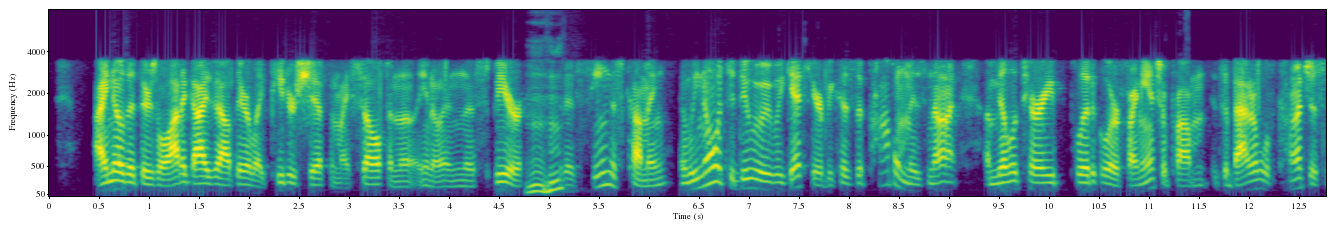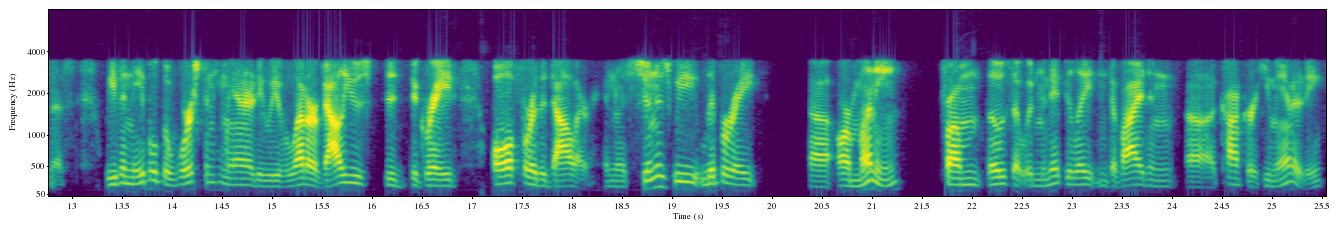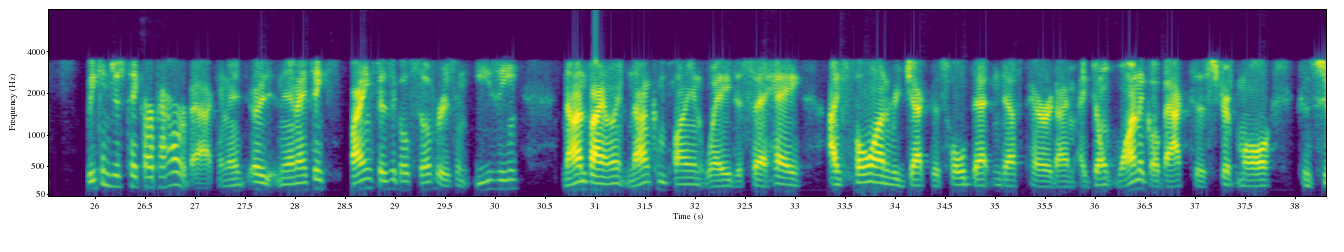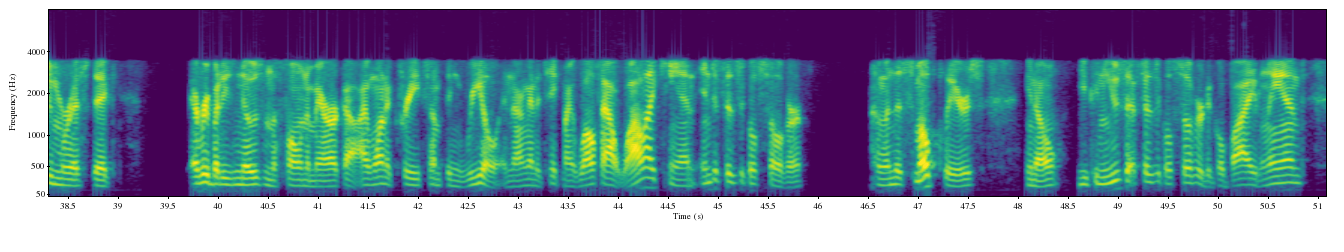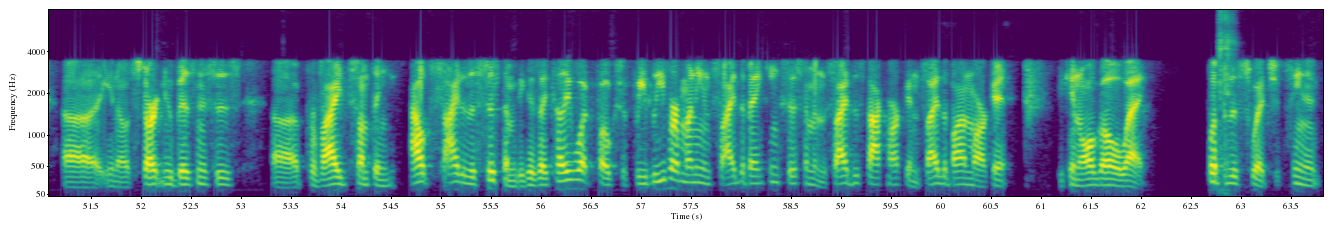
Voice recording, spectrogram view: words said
I know that there's a lot of guys out there like Peter Schiff and myself and the you know in the Spear mm-hmm. that have seen this coming, and we know what to do when we get here because the problem is not a military, political, or financial problem. It's a battle of consciousness. We've enabled the worst in humanity. We've let our values de- degrade all for the dollar, and as soon as we liberate uh, our money from those that would manipulate and divide and uh, conquer humanity, we can just take our power back. And I, uh, and I think buying physical silver is an easy, nonviolent, non-compliant way to say, hey, I full on reject this whole debt and death paradigm. I don't want to go back to strip mall, consumeristic, everybody's nose in the phone America. I want to create something real, and I'm going to take my wealth out while I can into physical silver. And when the smoke clears, you know, you can use that physical silver to go buy land, uh, you know, start new businesses, uh, provide something outside of the system. Because I tell you what, folks, if we leave our money inside the banking system, inside the stock market, inside the bond market, it can all go away. Flip of the switch. It's seen it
